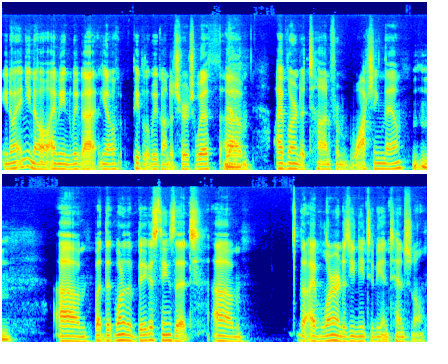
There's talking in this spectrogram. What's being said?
you know, and you know, I mean, we've got you know people that we've gone to church with. Yeah. Um, I've learned a ton from watching them. Um, but the, one of the biggest things that um, that I've learned is you need to be intentional.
